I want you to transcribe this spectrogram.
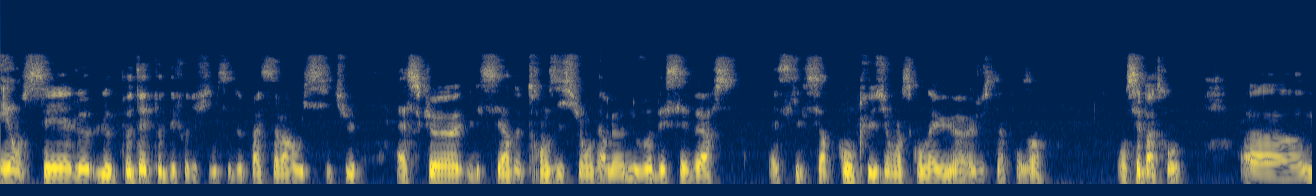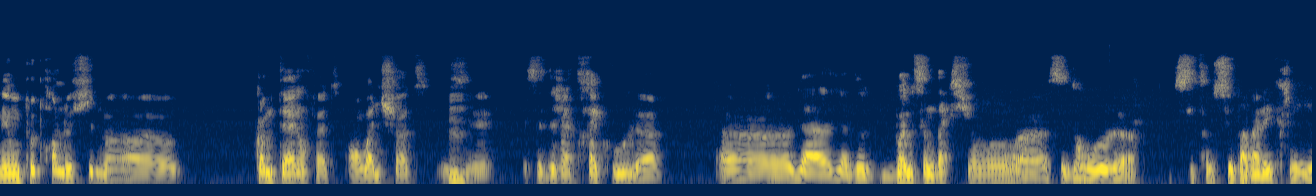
Et on sait, le, le peut-être que le défaut du film, c'est de pas savoir où il se situe. Est-ce que il sert de transition vers le nouveau DCverse Est-ce qu'il sert de conclusion à ce qu'on a eu euh, jusqu'à présent? On sait pas trop. Euh, mais on peut prendre le film euh, comme tel, en fait, en one shot. Et Mm. c'est- déjà très cool. Euh, Il y, a, y a de bonnes scènes d'action, euh, c'est drôle, euh, c'est c'est pas mal écrit,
